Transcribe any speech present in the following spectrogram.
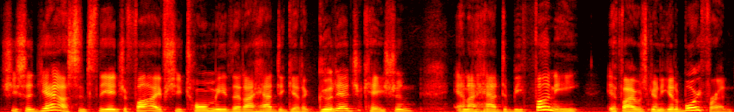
She said, "Yeah, since the age of five, she told me that I had to get a good education and I had to be funny if I was going to get a boyfriend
